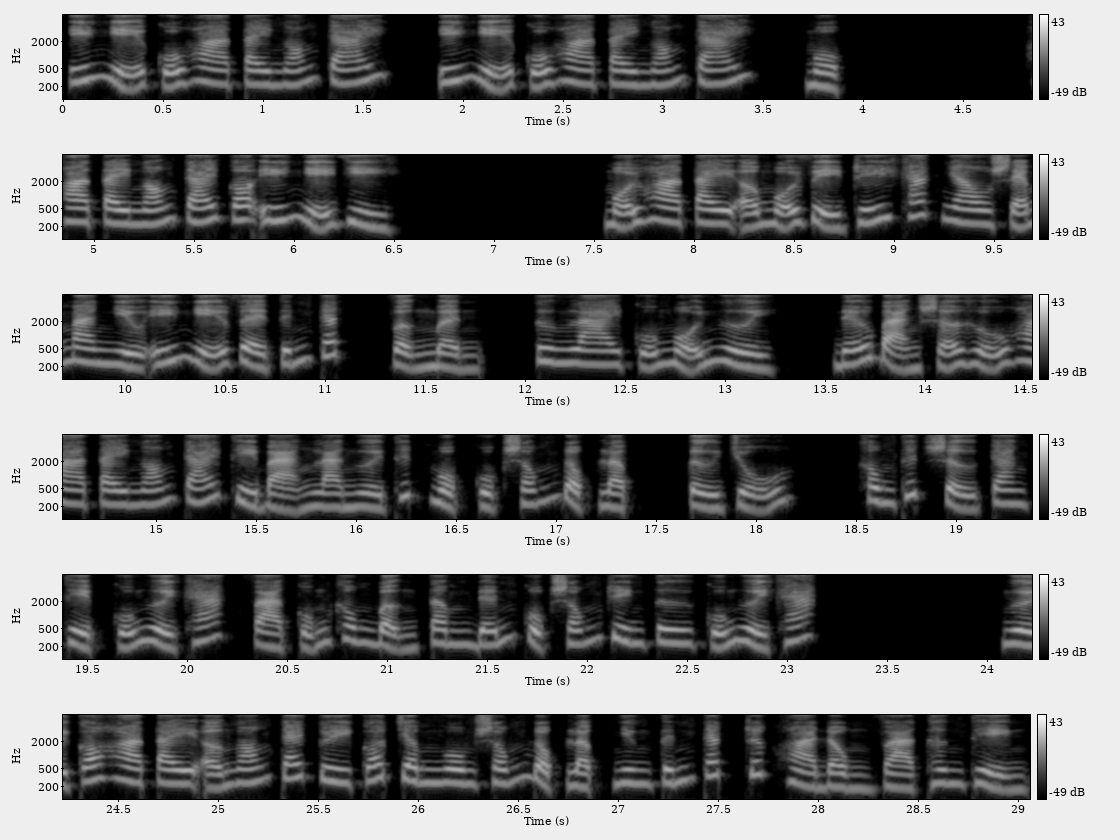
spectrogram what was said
ý nghĩa của hoa tay ngón cái, ý nghĩa của hoa tay ngón cái, 1. Hoa tay ngón cái có ý nghĩa gì? Mỗi hoa tay ở mỗi vị trí khác nhau sẽ mang nhiều ý nghĩa về tính cách, vận mệnh, tương lai của mỗi người. Nếu bạn sở hữu hoa tay ngón cái thì bạn là người thích một cuộc sống độc lập, tự chủ, không thích sự can thiệp của người khác và cũng không bận tâm đến cuộc sống riêng tư của người khác. Người có hoa tay ở ngón cái tuy có châm ngôn sống độc lập nhưng tính cách rất hòa đồng và thân thiện,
